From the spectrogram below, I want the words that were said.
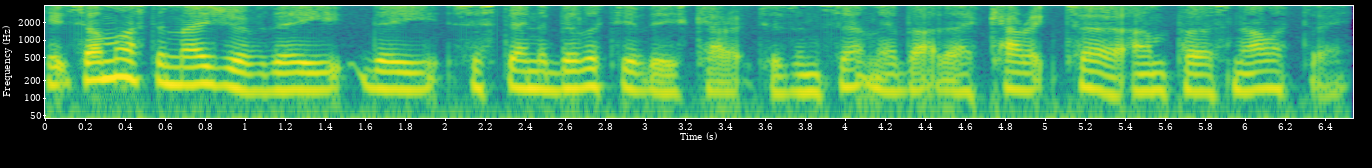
it's almost a measure of the the sustainability of these characters, and certainly about their character and personality.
